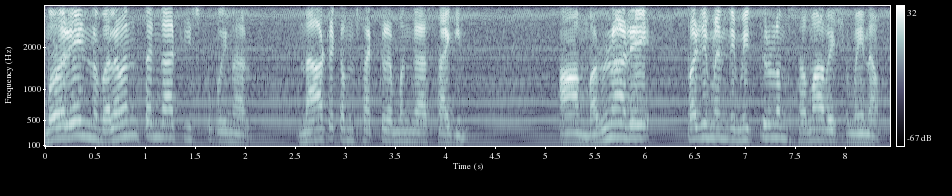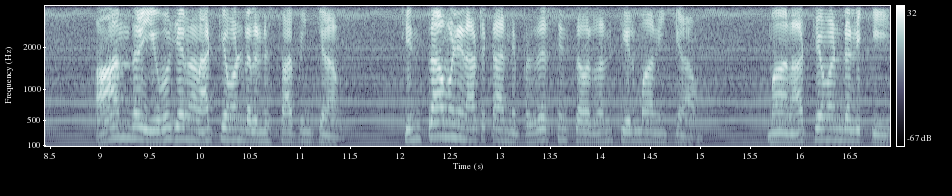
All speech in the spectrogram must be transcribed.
మోరేన్ను బలవంతంగా తీసుకుపోయినారు. నాటకం సక్రమంగా సాగింది. ఆ మరునాడే పది మంది మిత్రులం సమావేశమైనాం. ఆంధ్ర యువజన నాట్య మండలిని స్థాపించినాం. చింతామణి నాటకాన్ని ప్రదర్శించవాలని తీర్మానించినాం. మా నాట్య మండలికి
